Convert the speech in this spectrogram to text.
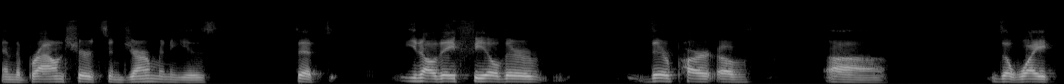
and the brown shirts in Germany is that you know they feel they're they're part of uh, the white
